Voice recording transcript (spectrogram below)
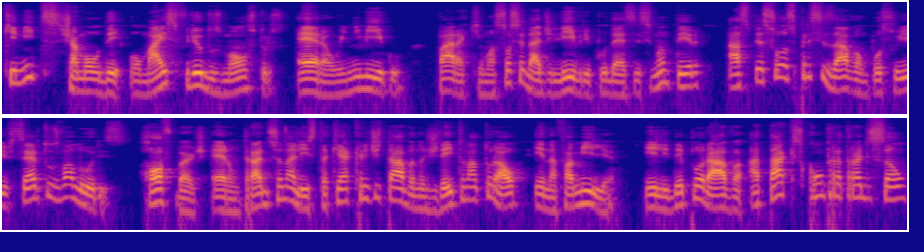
que Nietzsche chamou de o mais frio dos monstros, era o inimigo. Para que uma sociedade livre pudesse se manter, as pessoas precisavam possuir certos valores. Rothbard era um tradicionalista que acreditava no direito natural e na família. Ele deplorava ataques contra a tradição,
